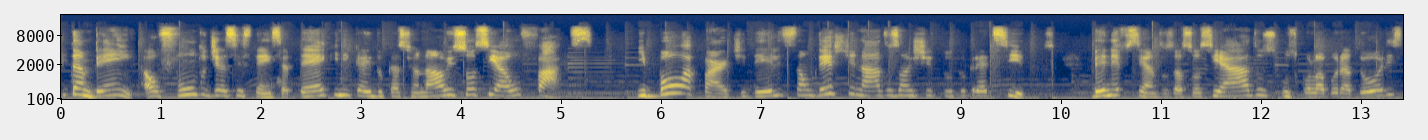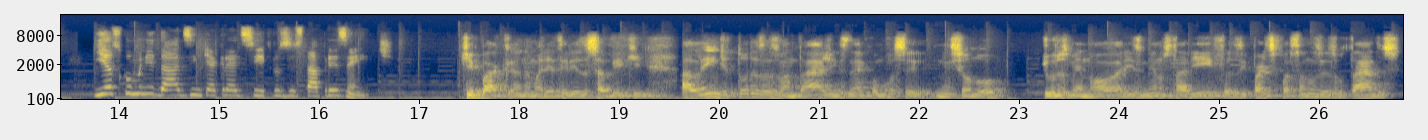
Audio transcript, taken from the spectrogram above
e também ao Fundo de Assistência Técnica, Educacional e Social, o FACS e boa parte deles são destinados ao Instituto Credicitos, beneficiando os associados, os colaboradores e as comunidades em que a Credicitos está presente. Que bacana, Maria Tereza, saber que além de todas as vantagens, né, como você mencionou, juros menores, menos tarifas e participação nos resultados,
